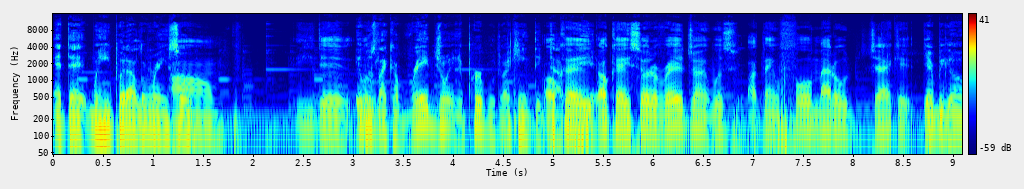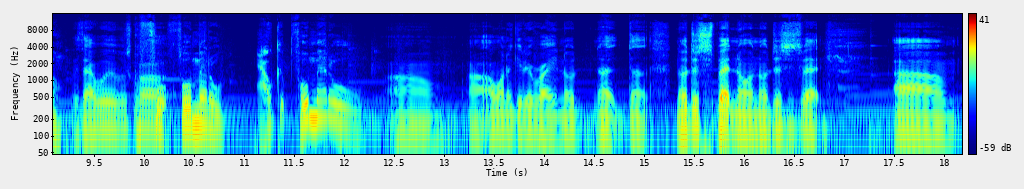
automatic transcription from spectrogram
at that when he put out Lorraine. So um, he did. it was like a red joint and a purple joint. I can't think. okay. Okay. So the red joint was I think Full Metal Jacket. There we go. Is that what it was called? Full, full metal. Alka, full metal. um I, I want to get it right. No, no, no, no disrespect. No, no disrespect. Um,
